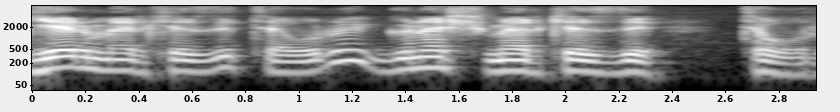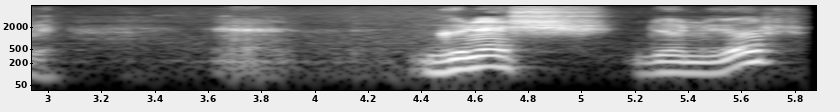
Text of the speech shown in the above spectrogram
Yer merkezli teori, güneş merkezli teori. Güneş dönüyor,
